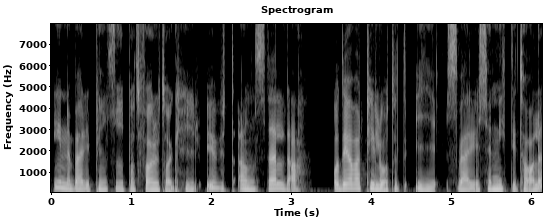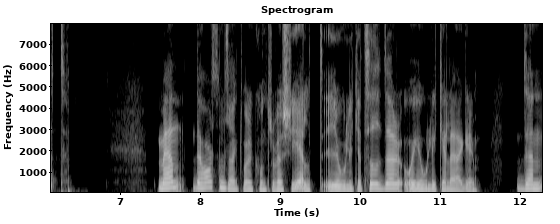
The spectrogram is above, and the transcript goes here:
innebär i princip att företag hyr ut anställda och det har varit tillåtet i Sverige sedan 90-talet. Men det har som sagt varit kontroversiellt i olika tider och i olika läger. Den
